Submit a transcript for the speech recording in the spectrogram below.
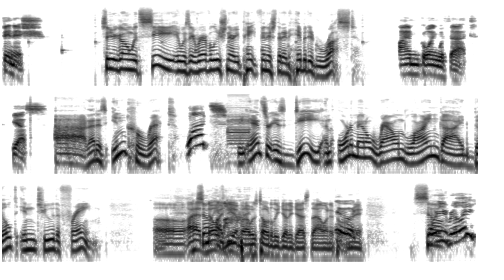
finish? So you're going with C. It was a revolutionary paint finish that inhibited rust. I'm going with that. Yes. Ah, that is incorrect. What? The answer is D, an ornamental round line guide built into the frame. Uh, I had So no if idea, you- but I was totally going to guess that one if it were Dude. me. So Were you really?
